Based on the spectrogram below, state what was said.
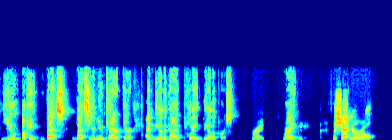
You okay? That's that's your new character, and the other guy played the other person. Right. Right. the Shatner role.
